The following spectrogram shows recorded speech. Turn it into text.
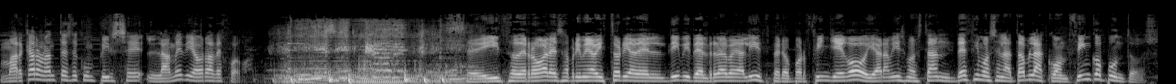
marcaron antes de cumplirse la media hora de juego. Se hizo derrogar esa primera victoria del Divi del Real Valladolid, pero por fin llegó y ahora mismo están décimos en la tabla con cinco puntos.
